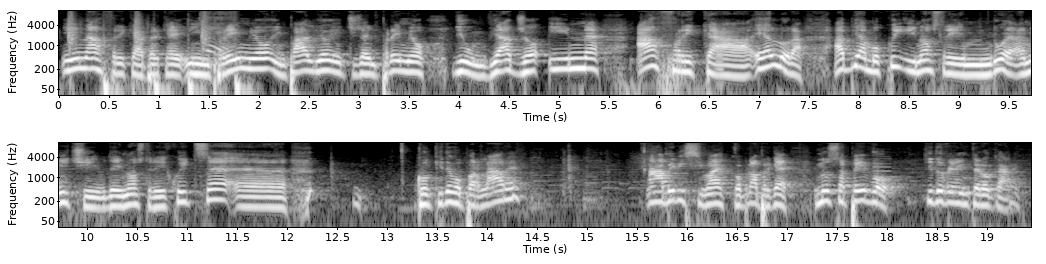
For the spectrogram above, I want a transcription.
in Africa perché in premio, in palio c'è il premio di un viaggio in Africa. E allora abbiamo qui i nostri mm, due amici dei nostri quiz. eh, con chi devo parlare? Ah, benissimo, ecco, no, perché non sapevo chi dover interrogare.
